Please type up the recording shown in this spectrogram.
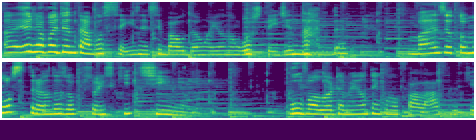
Ah, eu já vou adiantar vocês, nesse baldão aí eu não gostei de nada. Mas eu tô mostrando as opções que tinham. O valor também não tem como falar, porque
